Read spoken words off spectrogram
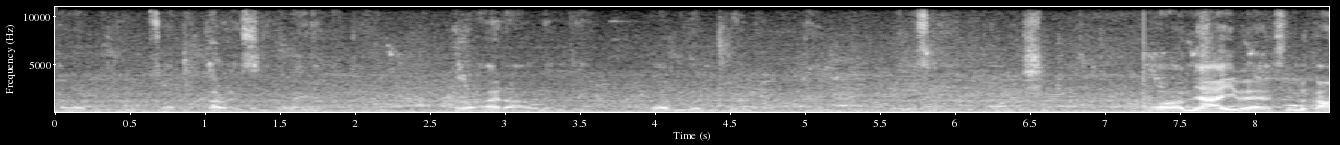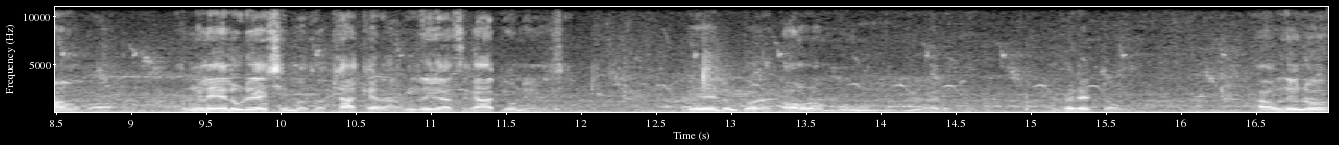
အဲ့တော့ဆိုတော့ currency ကိုလိုက်တယ်အဲ့တော့အဲ့ဒါကိုလည်းပေါ်ပြီးတော့ဒီလိုဟော အများကြီးပဲစိတ်မကောင်းဘူးပေါ့ငလေလို့တဲ့အချိန်မှာဆိုဖြားခဲ့တာဦးစိန်ကစကားပြောနေတဲ့အချိန်အဲလို့တော့ခေါင်းတော့မူပြီးအဲ့လိုဒီဖက်တဲ့တုံအာဦးစိန်တို့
